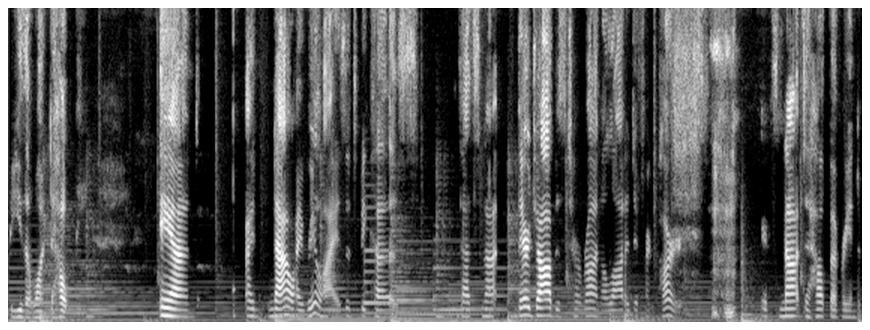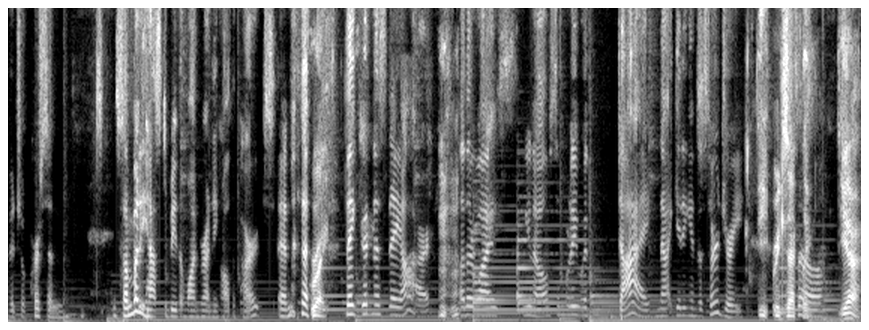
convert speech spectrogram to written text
be the one to help me? And I now I realize it's because that's not their job is to run a lot of different parts. hmm It's not to help every individual person. Somebody has to be the one running all the parts. And Right. thank goodness they are. hmm Otherwise, you know, somebody would die not getting into surgery. Exactly. So, Yeah,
